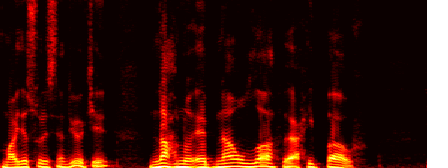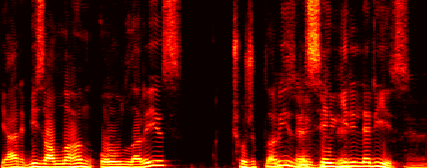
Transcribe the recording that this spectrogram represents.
Maide suresinde diyor ki Nahnu ebnaullah ve ahibbauh. Yani biz Allah'ın oğullarıyız, çocuklarıyız ve sevgilileriyiz. Evet.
